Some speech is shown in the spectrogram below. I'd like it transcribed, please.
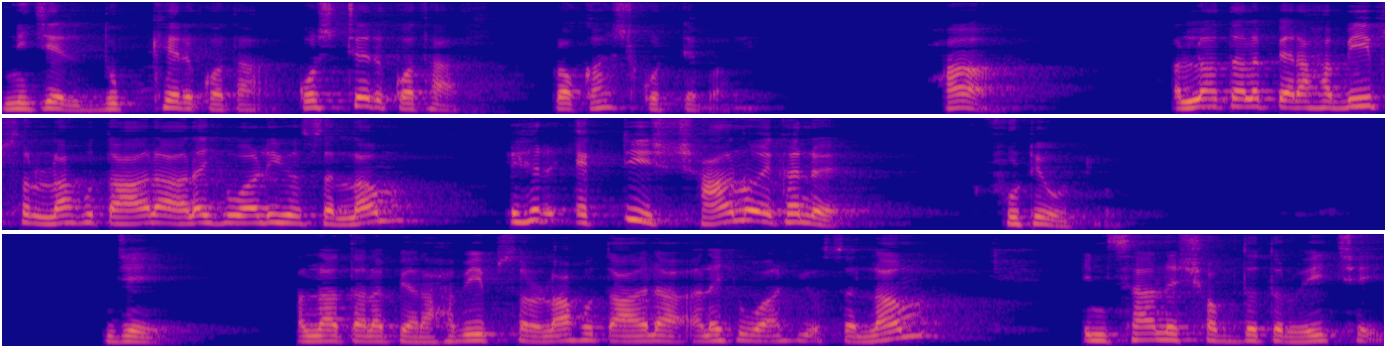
নিজের দুঃখের কথা, কষ্টের কথা প্রকাশ করতে পারে। হ্যাঁ আল্লাহ তালা পেরা হাবিব সাল্লাহ তালা আলহু আলী সাল্লাম এর একটি শানও এখানে ফুটে উঠল যে আল্লাহ তালা পেরা হাবিব সাল্লাহ তালা আলহু আলী সাল্লাম ইনসানের শব্দ তো রয়েছেই,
